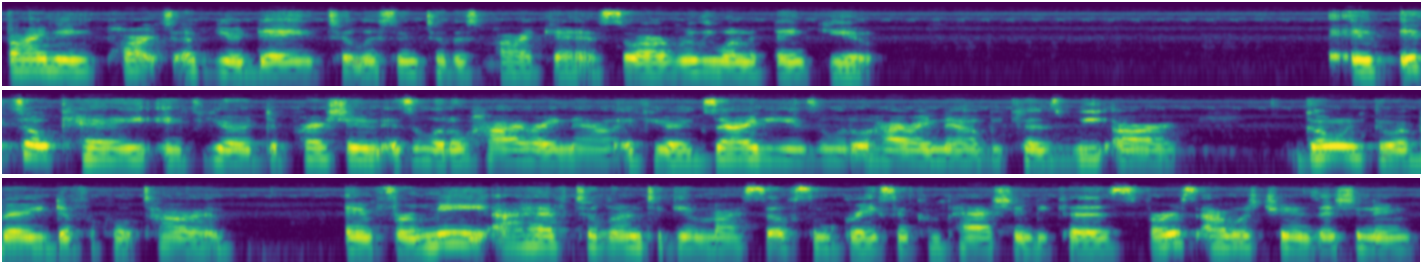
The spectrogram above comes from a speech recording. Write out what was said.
finding parts of your day to listen to this podcast. So I really want to thank you if it's okay if your depression is a little high right now, if your anxiety is a little high right now, because we are going through a very difficult time. And for me, I have to learn to give myself some grace and compassion because first I was transitioning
